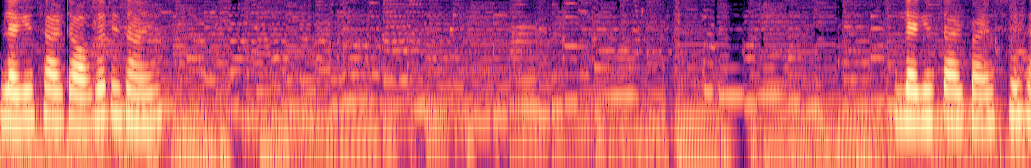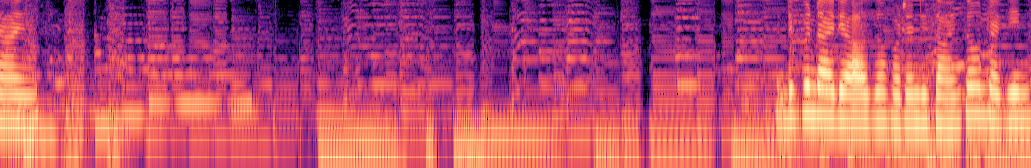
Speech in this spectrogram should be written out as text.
Legging style trouser designs legging style pants designs. Different ideas of button designs on legging.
